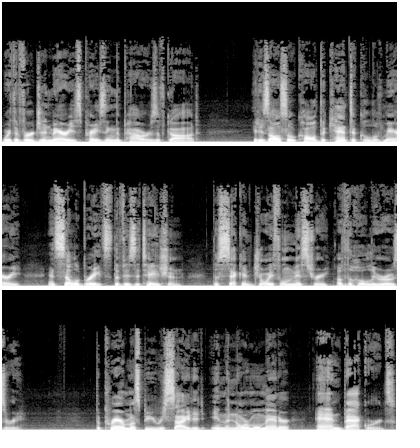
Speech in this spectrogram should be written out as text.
where the Virgin Mary is praising the powers of God. It is also called the Canticle of Mary and celebrates the Visitation, the second joyful mystery of the Holy Rosary. The prayer must be recited in the normal manner and backwards.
